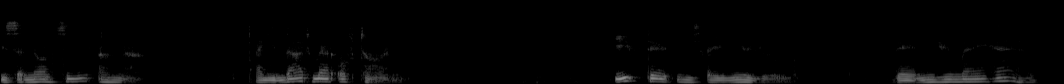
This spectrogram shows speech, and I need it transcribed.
is announcing Anna, and in that matter of time, if there is a will, then you may have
